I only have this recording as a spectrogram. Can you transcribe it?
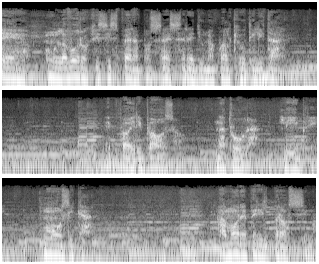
E un lavoro che si spera possa essere di una qualche utilità. E poi riposo, natura, libri, musica, amore per il prossimo.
